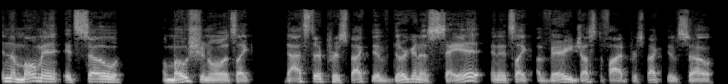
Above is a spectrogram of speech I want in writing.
in the moment, it's so emotional. It's like, that's their perspective. They're going to say it. And it's like a very justified perspective. So,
